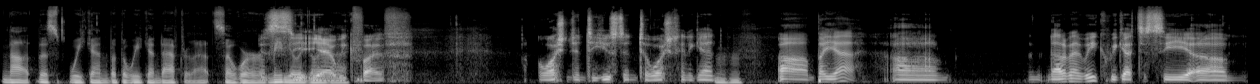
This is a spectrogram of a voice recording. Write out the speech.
not this weekend, but the weekend after that. So we're immediately yeah, back. week five. Washington to Houston to Washington again. Mm-hmm. Um, but yeah, um, not a bad week. We got to see um,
